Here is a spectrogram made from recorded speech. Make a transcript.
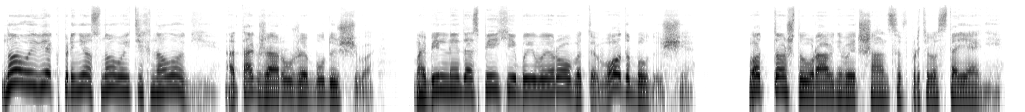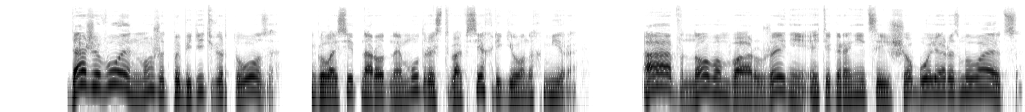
Новый век принес новые технологии, а также оружие будущего, мобильные доспехи и боевые роботы – вот будущее. Вот то, что уравнивает шансы в противостоянии. Даже воин может победить виртуоза, гласит народная мудрость во всех регионах мира. А в новом вооружении эти границы еще более размываются.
